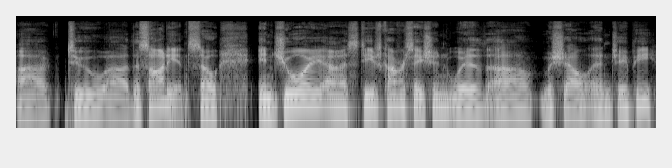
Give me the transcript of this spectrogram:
uh, to uh, this audience. So enjoy uh, Steve's conversation with uh, Michelle and JP.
